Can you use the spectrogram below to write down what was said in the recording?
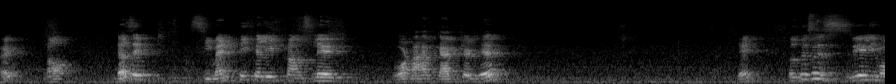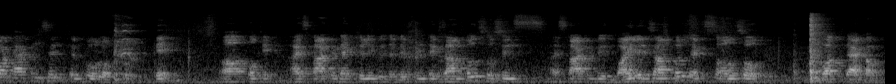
Right? Now, does it semantically translate what I have captured here? Okay. So this is really what happens in control of code. Okay. Uh, okay, I started actually with a different example. So since I started with while example, let's also work that out.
